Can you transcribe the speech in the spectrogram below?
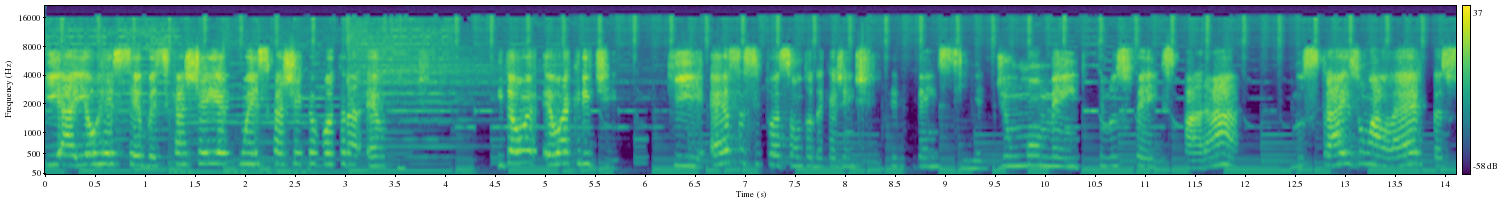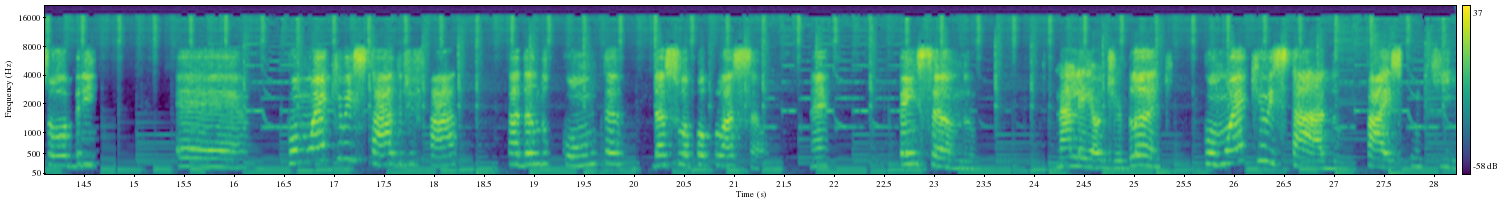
e aí eu recebo esse cachê e é com esse cachê que eu vou... É o então, eu acredito que essa situação toda que a gente vivencia, de um momento que nos fez parar, nos traz um alerta sobre é, como é que o Estado, de fato, está dando conta da sua população, né? Pensando na Lei Aldir Blanc, como é que o Estado faz com que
